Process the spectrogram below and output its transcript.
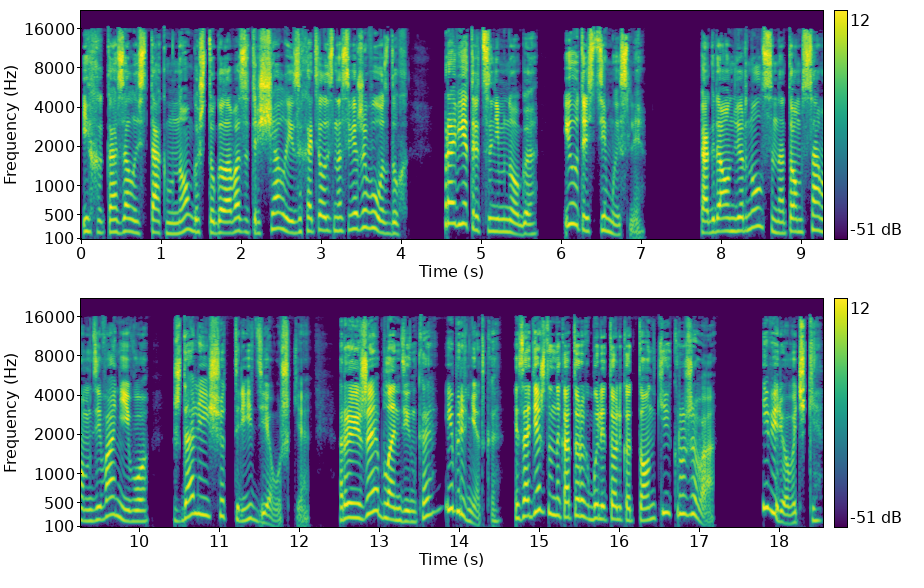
Их оказалось так много, что голова затрещала и захотелось на свежий воздух, проветриться немного и утрясти мысли. Когда он вернулся, на том самом диване его ждали еще три девушки. Рыжая, блондинка и брюнетка, из одежды на которых были только тонкие кружева и веревочки.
